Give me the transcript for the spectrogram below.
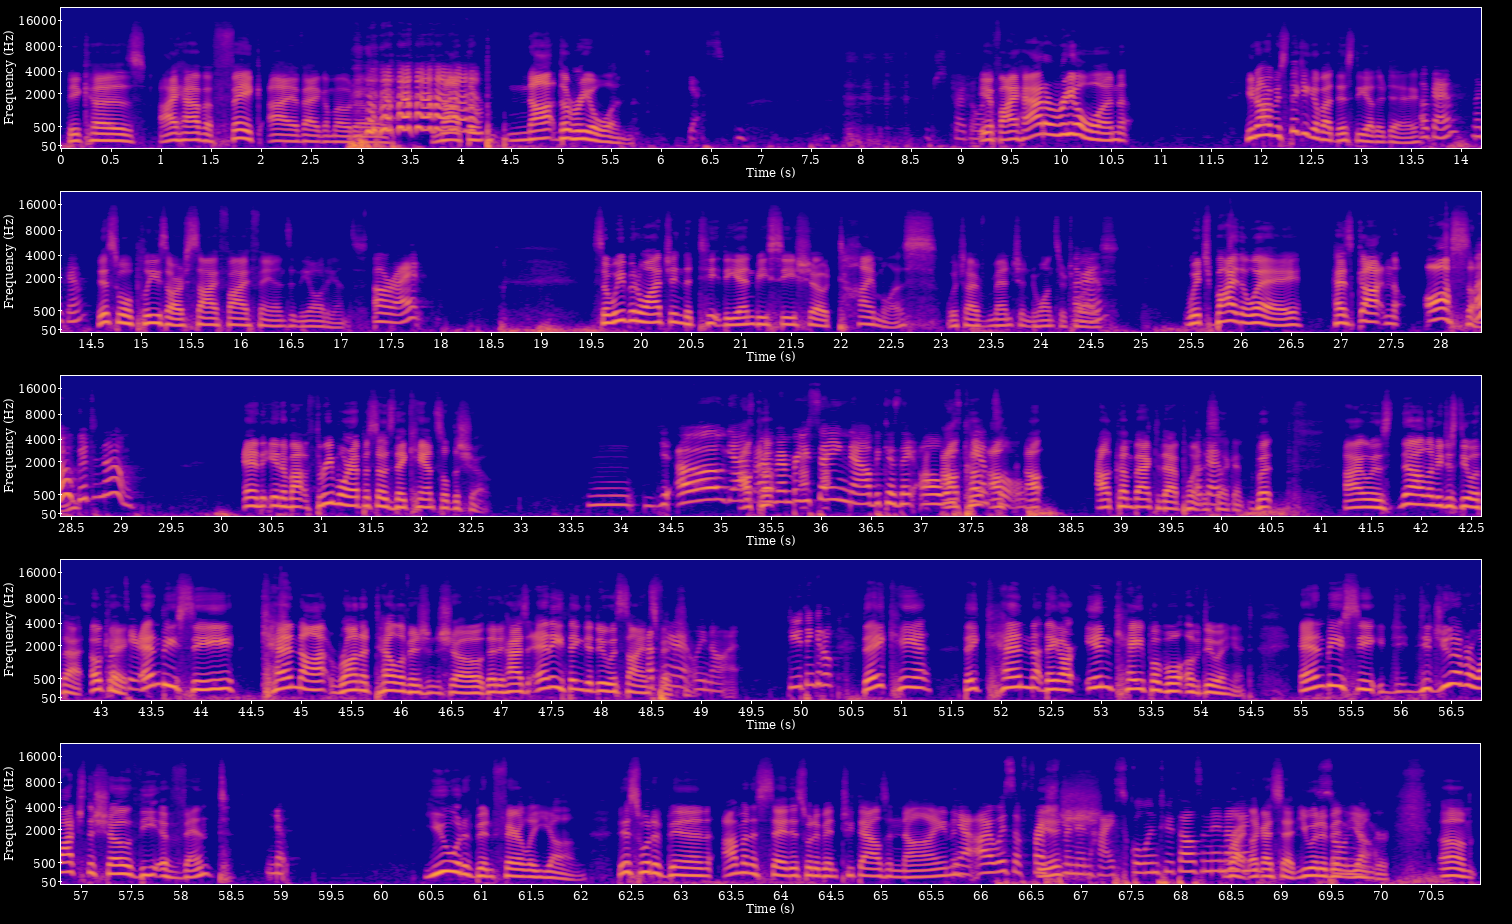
Because I have a fake eye of Agamotto, not the not the real one. Yes. I'm struggling. If I had a real one, you know, I was thinking about this the other day. okay. Okay. This will please our sci-fi fans in the audience. All right. So we've been watching the T- the NBC show Timeless, which I've mentioned once or twice. Okay. twice, which, by the way, has gotten awesome. Oh, good to know. And in about three more episodes, they canceled the show. Mm, yeah. Oh, yes. I remember you saying now because they always I'll come. cancel. I'll, I'll I'll come back to that point in a second. But I was no. Let me just deal with that. Okay, Let's hear it. NBC cannot run a television show that has anything to do with science fiction. Apparently not. Do you think it'll? They can't. They can. They are incapable of doing it. NBC. d- Did you ever watch the show The Event? No. You would have been fairly young. This would have been. I'm gonna say this would have been 2009. Yeah, I was a freshman in high school in 2009. Right. Like I said, you would have So been no. younger. Um.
